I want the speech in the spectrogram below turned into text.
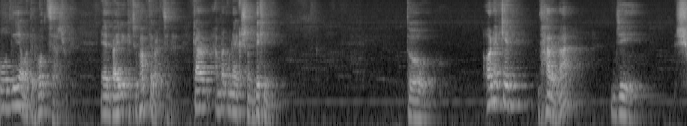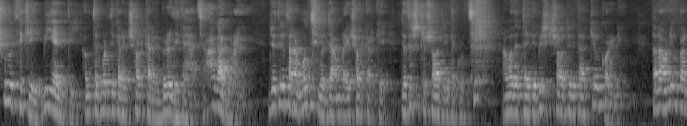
বোধই আমাদের হচ্ছে আসলে। এর বাইরে কিছু ভাবতে পারছি না, কারণ আমরা কোনো অ্যাকশন দেখিনি। তো অনেকের ধারণা যে শুরু থেকেই বিএনপি অন্তর্বর্তীকালীন সরকারের বিরোধিতায় আছে আগাগোড়াই। যদিও তারা বলছিল যে আমরা এই সরকারকে যথেষ্ট সহযোগিতা করছি, আমাদের চাইতে বেশি সহযোগিতা আর কেউ করেনি। তারা অনেকবার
